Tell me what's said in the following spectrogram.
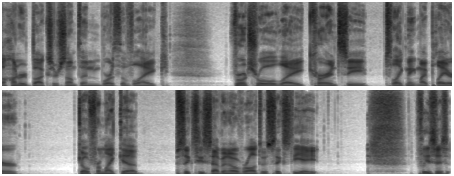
a hundred bucks or something worth of like virtual like currency to like make my player go from like a 67 overall to a 68 please just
